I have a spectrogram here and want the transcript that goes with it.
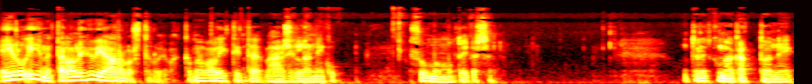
Ei ollut ihme, täällä oli hyviä arvosteluja, vaikka mä valittiin tätä vähän sillä niin kuin summan mutikassa. Mutta nyt kun mä katsoin, niin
